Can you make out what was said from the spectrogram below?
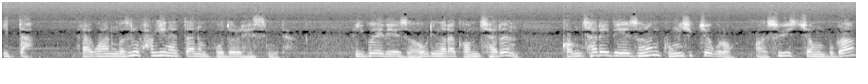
있다라고 하는 것을 확인했다는 보도를 했습니다. 이거에 대해서 우리나라 검찰은 검찰에 대해서는 공식적으로 어, 스위스 정부가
